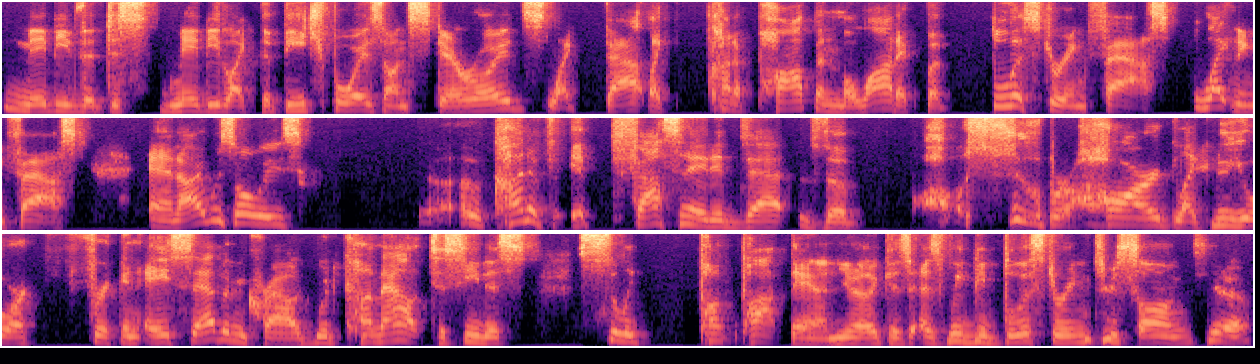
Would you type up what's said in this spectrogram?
maybe the maybe like the Beach Boys on steroids, like that, like kind of pop and melodic, but blistering fast, lightning fast. And I was always uh, kind of fascinated that the super hard, like New York freaking A7 crowd would come out to see this silly punk pop band, you know, because as we'd be blistering through songs, you know.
